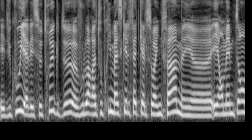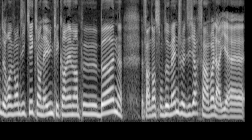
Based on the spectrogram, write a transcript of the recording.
Et du coup, il y avait ce truc de euh, vouloir à tout prix masquer le fait qu'elle soit une femme et, euh, et en même temps de revendiquer qu'il y en a une qui est quand même un peu bonne, enfin dans son domaine, je veux dire. Enfin voilà, il y a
